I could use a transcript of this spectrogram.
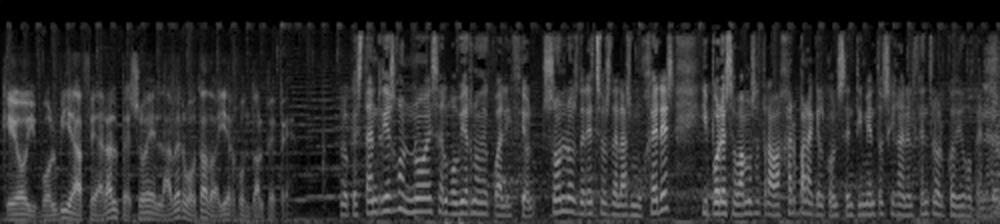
que hoy volvía a afear al PSOE el haber votado ayer junto al PP. Lo que está en riesgo no es el gobierno de coalición, son los derechos de las mujeres y por eso vamos a trabajar para que el consentimiento siga en el centro del Código Penal.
